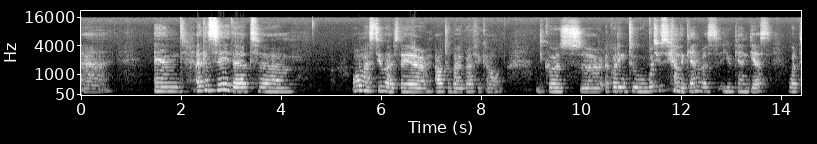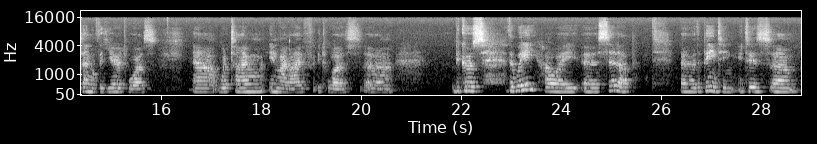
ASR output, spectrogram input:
Uh, I can say that um, all my still lives they are autobiographical because uh, according to what you see on the canvas, you can guess what time of the year it was, uh, what time in my life it was. Uh, because the way how I uh, set up uh, the painting, it is. Um,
